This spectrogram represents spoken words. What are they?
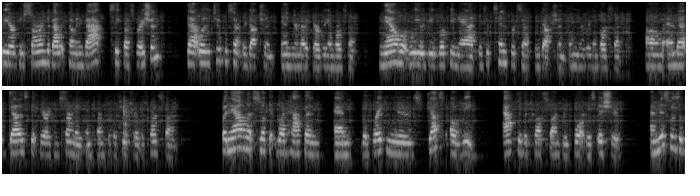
we are concerned about it coming back, sequestration. That was a 2% reduction in your Medicare reimbursement. Now what we would be looking at is a 10% reduction in your reimbursement. Um, and that does get very concerning in terms of the future of the trust fund. But now let's look at what happened and the breaking news just a week after the trust fund report was issued. And this was a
